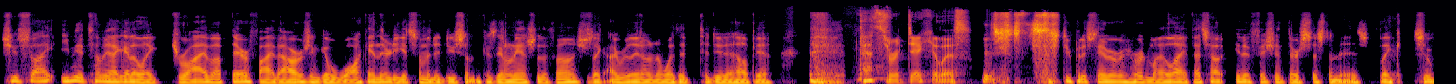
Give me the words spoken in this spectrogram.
She goes, "So I, you mean to tell me I got to like drive up there five hours and go walk in there to get someone to do something because they don't answer the phone?" She's like, "I really don't know what to, to do to help you." That's ridiculous. It's the stupidest thing I've ever heard in my life. That's how inefficient their system is. Like, so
